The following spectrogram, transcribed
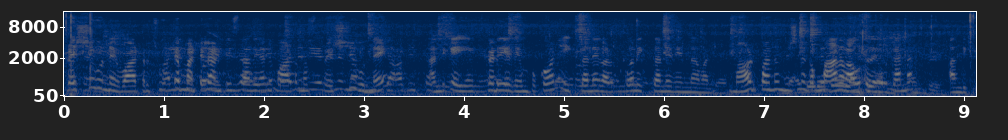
ఫ్రెష్గా ఉన్నాయి వాటర్. చూస్తే మట్టిలో అనిపిస్తుంది కానీ వాటర్ మస్తు ఫ్రెష్గా ఉన్నాయి. అందుకే ఇక్కడే తెంపుకొని ఇక్కడనే కడుక్కొని ఇక్కడనే తిన్నామని మామిడి పండుగ చూసినాక మానవ అవుతుంది ఎవరికన్నా అందుకే.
